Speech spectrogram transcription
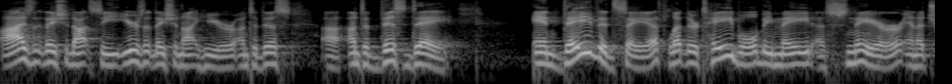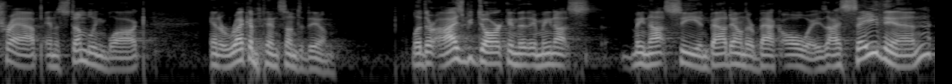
eyes that they should not see, ears that they should not hear, unto this, uh, unto this day. And David saith, Let their table be made a snare and a trap and a stumbling block and a recompense unto them. Let their eyes be darkened that they may not, may not see and bow down their back always. I say then,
